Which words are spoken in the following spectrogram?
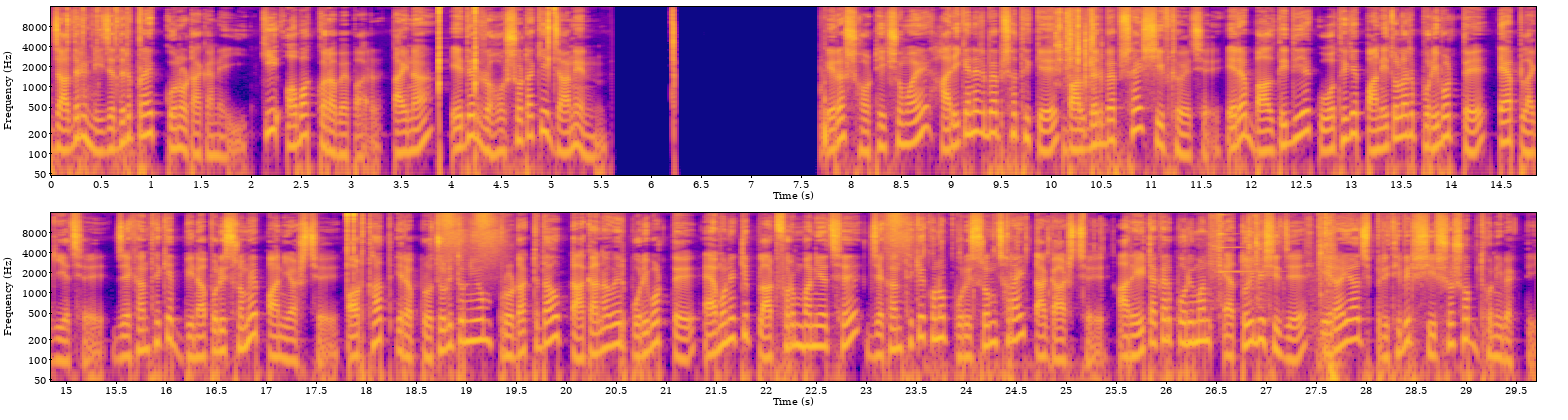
যাদের নিজেদের প্রায় কোনো টাকা নেই। কি অবাক করা ব্যাপার, তাই না? এদের রহস্যটা কি জানেন? এরা সঠিক সময়ে হারিকেনের ব্যবসা থেকে বাল্বের ব্যবসায় শিফট হয়েছে। এরা বালতি দিয়ে কুয়ো থেকে পানি তোলার পরিবর্তে ট্যাপ লাগিয়েছে, যেখান থেকে বিনা পরিশ্রমে পানি আসছে। অর্থাৎ এরা প্রচলিত নিয়ম প্রোডাক্ট দাও, টাকা নাও এর পরিবর্তে এমন একটি প্ল্যাটফর্ম বানিয়েছে, যেখান থেকে কোনো পরিশ্রম ছাড়াই টাকা আসছে। আর এই টাকার পরিমাণ এতই বেশি যে এরাই আজ পৃথিবীর শীর্ষ সব ধনী ব্যক্তি।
